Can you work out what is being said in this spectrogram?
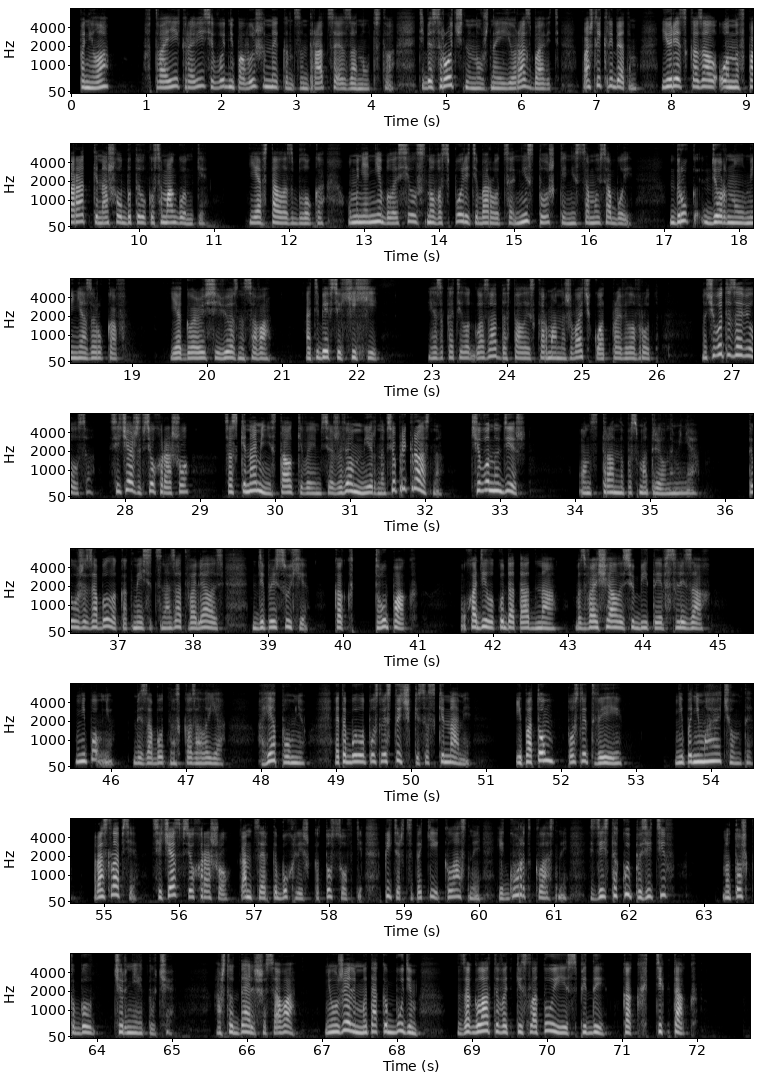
Поняла? В твоей крови сегодня повышенная концентрация занудства. Тебе срочно нужно ее разбавить. Пошли к ребятам. Юрец сказал, он в парадке нашел бутылку самогонки. Я встала с блока. У меня не было сил снова спорить и бороться ни с Тошкой, ни с самой собой. Друг дернул меня за рукав. Я говорю серьезно, сова. А тебе все хихи. Я закатила глаза, достала из кармана жвачку, отправила в рот. Но «Ну чего ты завелся? Сейчас же все хорошо. Со скинами не сталкиваемся, живем мирно, все прекрасно. Чего нудишь?» Он странно посмотрел на меня. «Ты уже забыла, как месяц назад валялась в депрессухе, как трупак. Уходила куда-то одна, возвращалась убитая в слезах. «Не помню», — беззаботно сказала я. А я помню, это было после стычки со скинами. И потом после твоей. Не понимаю, о чем ты. Расслабься, сейчас все хорошо. Концерты, бухлишка, тусовки. Питерцы такие классные, и город классный. Здесь такой позитив. Но Тошка был чернее тучи. А что дальше, сова? Неужели мы так и будем заглатывать кислоту и спиды, как тик-так?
